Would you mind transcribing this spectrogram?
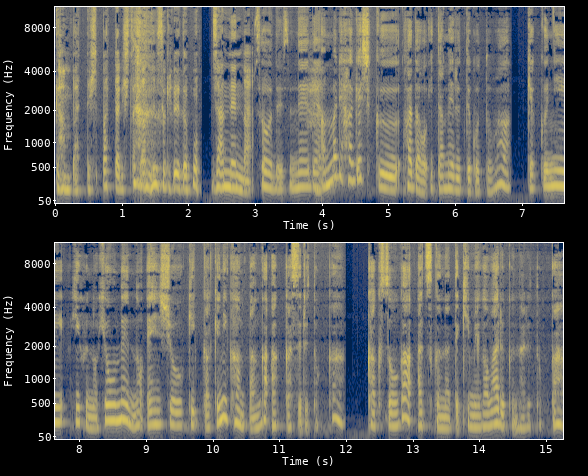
頑張って引っ張ったりしてたんですけれども、残念な。そうですね。で、あんまり激しく肌を痛めるってことは、逆に皮膚の表面の炎症をきっかけに肝斑が悪化するとか、角層が厚くなってキメが悪くなるとか、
